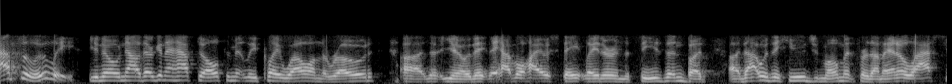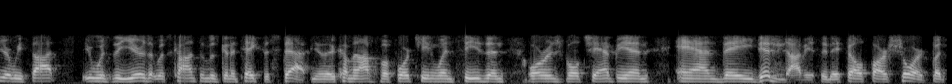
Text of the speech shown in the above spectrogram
Absolutely. You know, now they're going to have to ultimately play well on the road. Uh, you know, they, they have Ohio State later in the season, but uh, that was a huge moment for them. I know last year we thought it was the year that Wisconsin was going to take the step. You know, they're coming off of a 14 win season, Orange Bowl champion, and they didn't, obviously. They fell far short. But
